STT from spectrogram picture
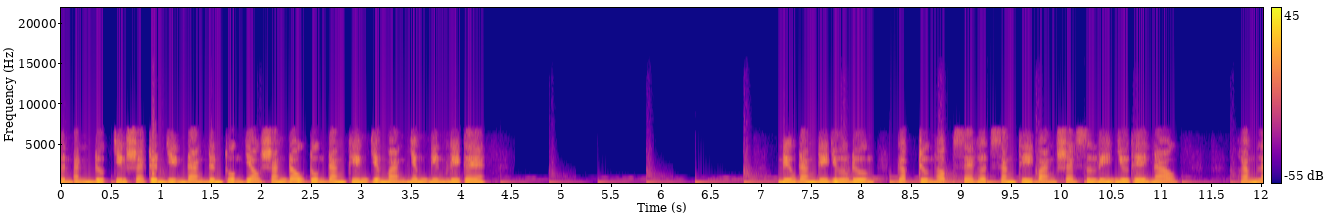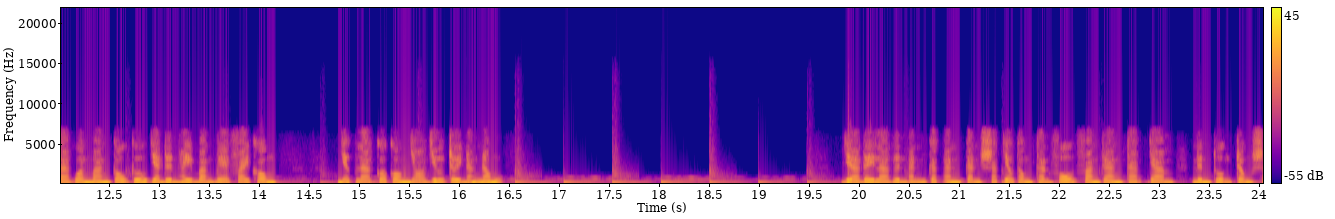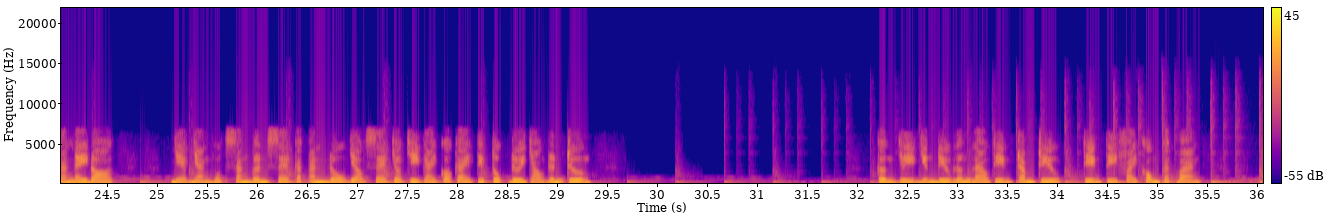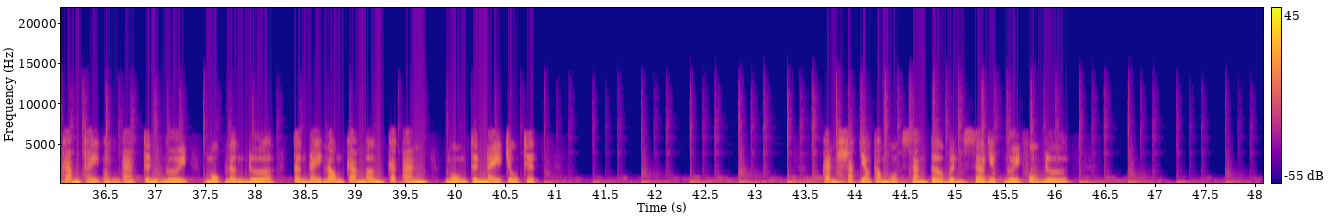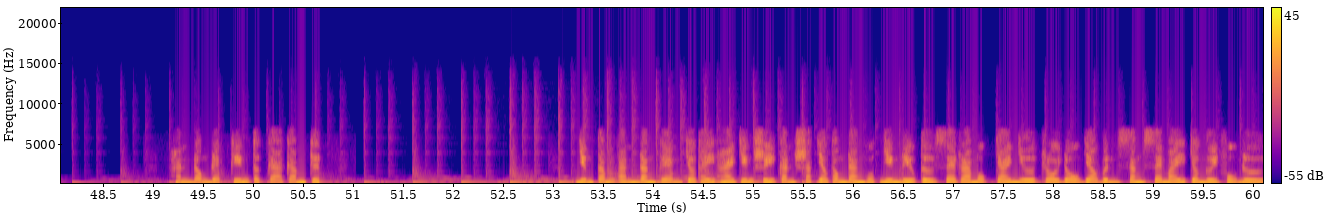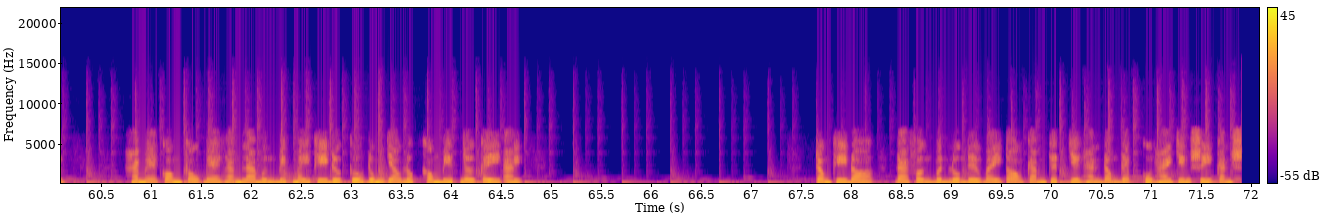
Hình ảnh được chia sẻ trên diễn đàn Ninh Thuận vào sáng đầu tuần đang khiến dân mạng nhấn nghiền like. Nếu đang đi giữa đường, gặp trường hợp xe hết xăng thì bạn sẽ xử lý như thế nào? Hẳn là quan mang cầu cứu gia đình hay bạn bè phải không? Nhất là có con nhỏ giữa trời nắng nóng. Và đây là hình ảnh các anh cảnh sát giao thông thành phố Phan Rang Tháp Chàm, Ninh Thuận trong sáng nay đó. Nhẹ nhàng hút xăng bên xe các anh đổ vào xe cho chị gái có cái tiếp tục đưa cháu đến trường. Cần gì những điều lớn lao tiền trăm triệu, tiền tỷ phải không các bạn? Cảm thấy ấn áp tính người, một lần nữa, tận đáy lòng cảm ơn các anh, nguồn tin này chú thích. Cảnh sát giao thông hút xăng từ bình xe giúp người phụ nữ, hành động đẹp khiến tất cả cảm kích. Những tấm ảnh đăng kèm cho thấy hai chiến sĩ cảnh sát giao thông đang hút nhiên liệu từ xe ra một chai nhựa rồi đổ vào bình xăng xe máy cho người phụ nữ. Hai mẹ con cậu bé hẳn là mừng biết mấy khi được cứu đúng vào lúc không biết nhờ cậy ai. Trong khi đó, đa phần bình luận đều bày tỏ cảm kích với hành động đẹp của hai chiến sĩ cảnh sát.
